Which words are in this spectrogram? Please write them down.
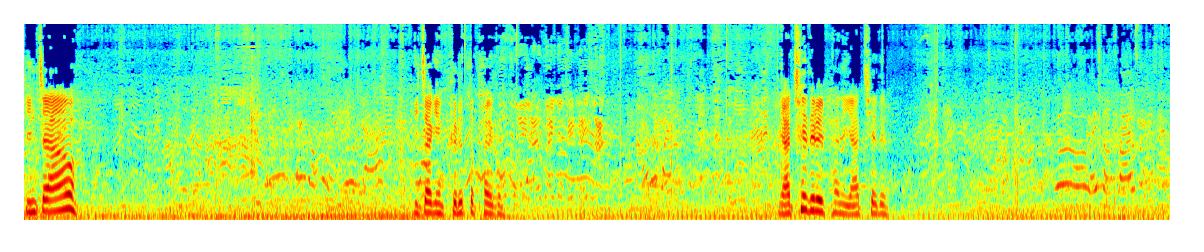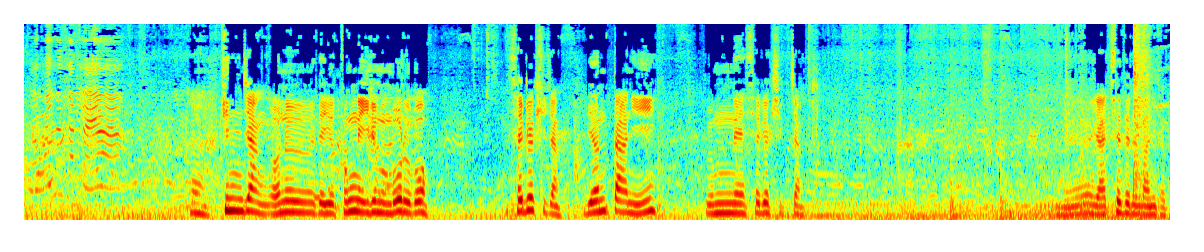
진짜 이 짝엔 그릇도 팔고. 야채들을 파네, 야채들. 아, 긴장 어느 데 동네 이름은 모르고 새벽 시장 면단이 읍내 새벽 식장 네, 야채들을 많이 갖고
